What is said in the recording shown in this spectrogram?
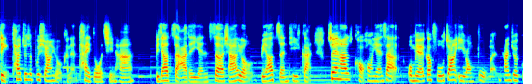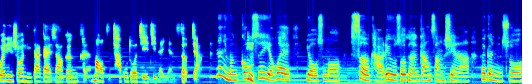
定，它就是不希望有可能太多其他比较杂的颜色，想要有比较整体感，所以它口红颜色，我们有一个服装仪容部门，它就规定说，你大概是要跟可能帽子差不多接近的颜色这样。那你们公司也会有什么色卡？例如说，可能刚上线啊，会跟你说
